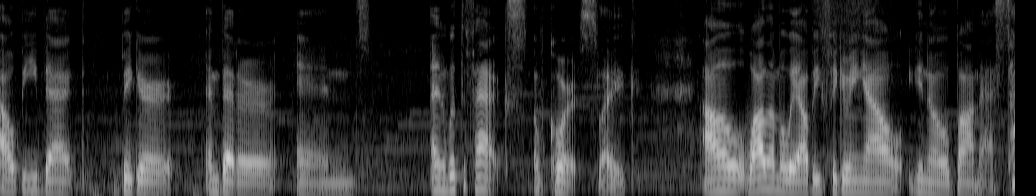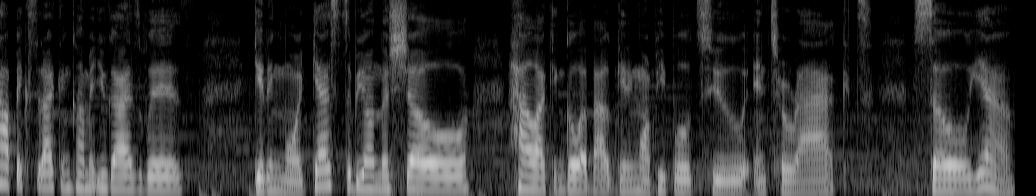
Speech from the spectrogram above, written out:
I'll be back bigger and better and and with the facts, of course. Like I'll while I'm away, I'll be figuring out, you know, bomb ass topics that I can come at you guys with getting more guests to be on the show, how I can go about getting more people to interact. So, yeah,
